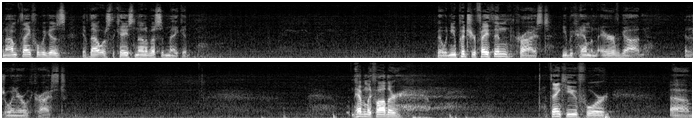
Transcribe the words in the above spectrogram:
And I'm thankful because if that was the case, none of us would make it. But when you put your faith in Christ, you become an heir of God and a joint heir with Christ. Heavenly Father, thank you for um,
